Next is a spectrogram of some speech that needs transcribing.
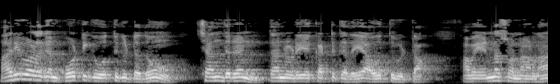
அறிவழகன் போட்டிக்கு ஒத்துக்கிட்டதும் சந்திரன் தன்னுடைய கட்டுக்கதையை அவுத்து விட்டான். அவன் என்ன சொன்னான்னா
